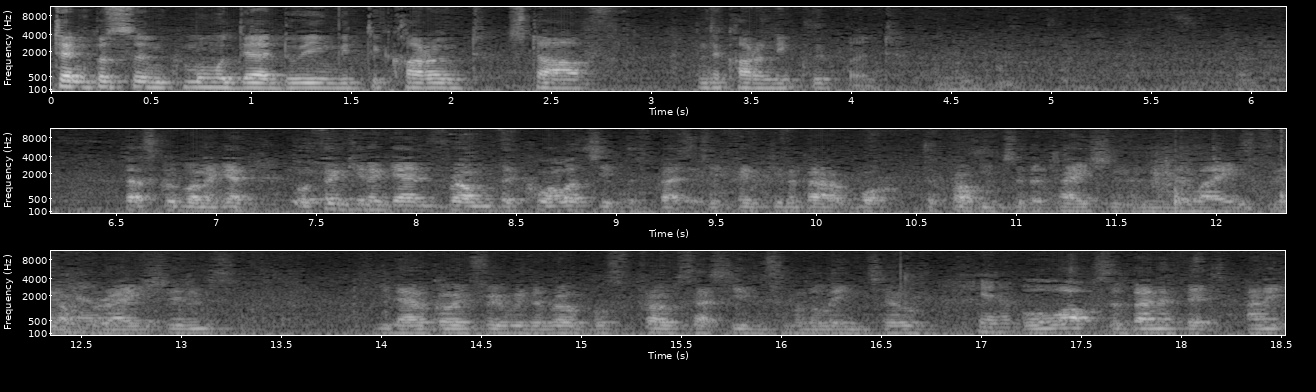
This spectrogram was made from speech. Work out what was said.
ten percent more they are doing with the current staff and the current equipment. That's a good one again. Well, thinking again from the quality perspective, thinking about what the problem to the patient and the delays to the Yeah. operations. You know, going through with a robust process, using some of the lean tools, Yeah, lots of benefits, and it,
